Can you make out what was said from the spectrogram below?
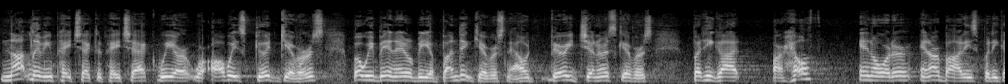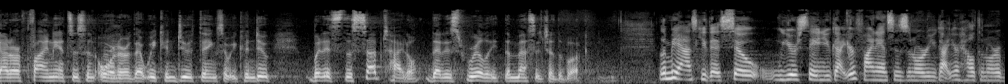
not living paycheck to paycheck. We are. We're always good givers, but we've been able to be abundant givers now, very generous givers. But He got our health in order in our bodies, but he got our finances in order that we can do things that we can do. But it's the subtitle that is really the message of the book. Let me ask you this. So you're saying you got your finances in order, you got your health in order,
